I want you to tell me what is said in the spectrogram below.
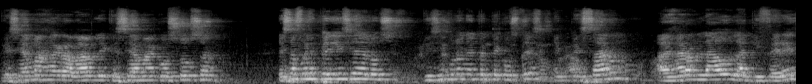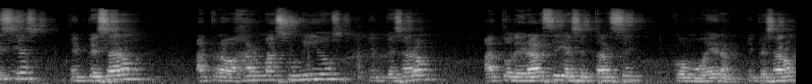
que sea más agradable, que sea más gozosa. Esa fue la experiencia de los discípulos en Pentecostés. Empezaron a dejar a un lado las diferencias, empezaron a trabajar más unidos, empezaron a tolerarse y aceptarse como eran. Empezaron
